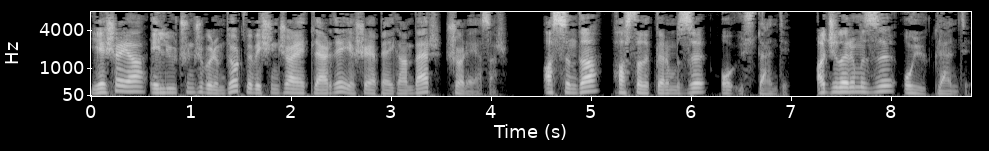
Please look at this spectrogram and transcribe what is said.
Yeşaya 53. bölüm 4 ve 5. ayetlerde Yeşaya peygamber şöyle yazar. Aslında hastalıklarımızı o üstlendi. Acılarımızı o yüklendi.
